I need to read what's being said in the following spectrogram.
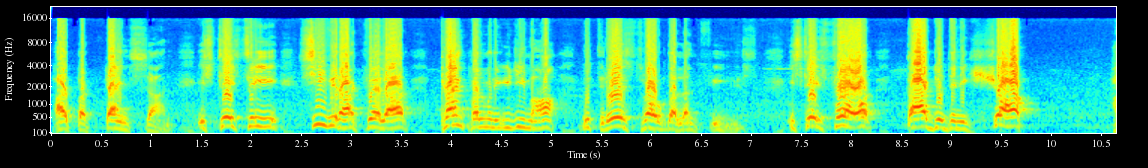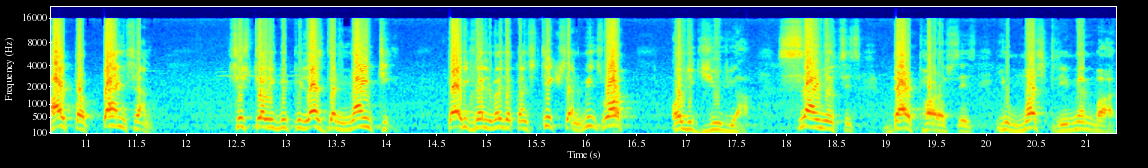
hypertension. Stage 3, severe heart failure, frank pulmonary edema with rales throughout the lung fields. Stage 4, cardiogenic shock, hypertension, systolic BP less than 90, peripheral vasoconstriction means what? Oliguria, cyanosis, diaphoresis. You must remember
